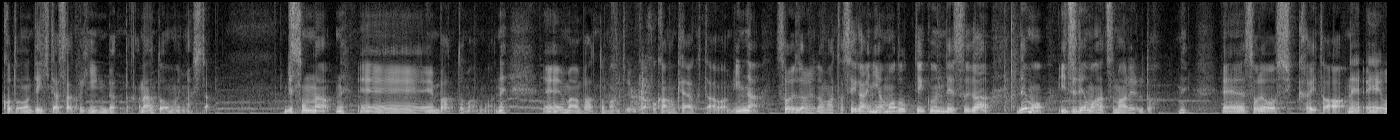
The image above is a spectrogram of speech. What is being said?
ことのできた作品だったかなと思いました。でそんなね、えー、バットマンはね、えー、まあバットマンというか他のキャラクターはみんなそれぞれのまた世界には戻っていくんですがでもいつでも集まれると。ねえー、それをしっかりと、ねえ、教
